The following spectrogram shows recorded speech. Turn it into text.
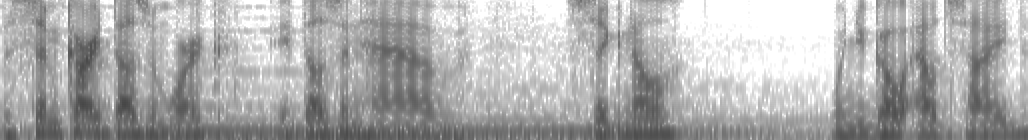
the SIM card doesn't work. It doesn't have signal when you go outside.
